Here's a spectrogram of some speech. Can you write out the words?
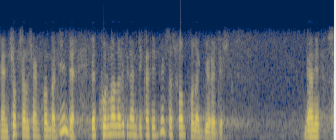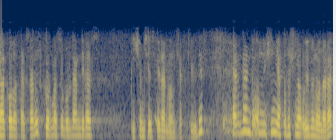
yani çok çalışan kolla değil de ve kurmaları falan dikkat edilirse sol kola göredir. Yani sağ kola taksanız kurması buradan biraz biçim ses falan olacak gibidir. Yani ben de onun için yapılışına uygun olarak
